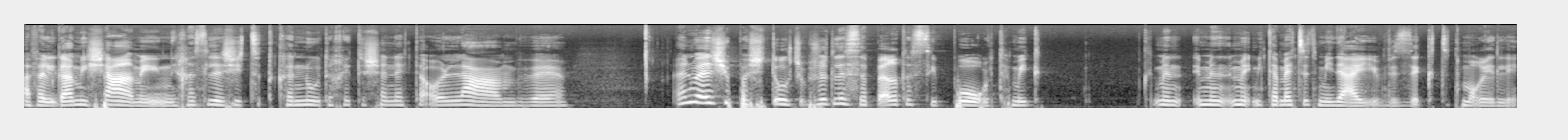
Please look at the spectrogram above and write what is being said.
אבל גם משם היא נכנסת לאיזושהי צדקנות, איך היא תשנה את העולם, ואין בה איזושהי פשטות, שפשוט לספר את הסיפור, תמיד מתאמצת מדי, וזה קצת מוריד לי.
